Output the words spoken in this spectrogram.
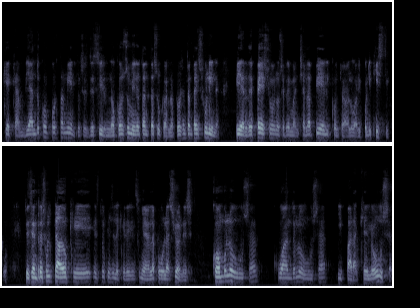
que cambiando comportamientos, es decir, no consumiendo tanta azúcar, no produciendo tanta insulina, pierde peso, no se le mancha la piel y controla el ovario poliquístico. Entonces, en resultado, ¿qué es lo que se le quiere enseñar a la población? Es cómo lo usa, cuándo lo usa y para qué lo usa.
